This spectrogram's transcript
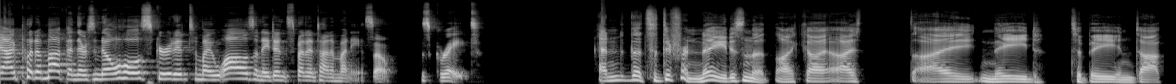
I put them up and there's no holes screwed into my walls and I didn't spend a ton of money. So it's great. And that's a different need, isn't it? Like I, I, I need to be in dark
